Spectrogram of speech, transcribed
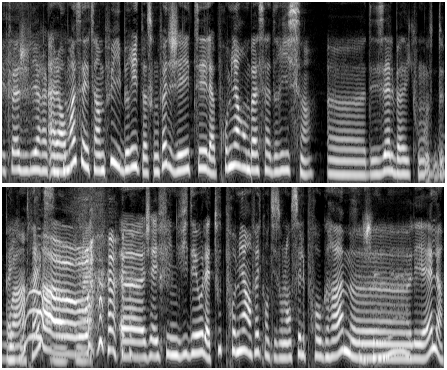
Et toi, Julia, Alors moi, ça a été un peu hybride parce qu'en fait, j'ai été la première ambassadrice euh, des ailes by, de euh, J'avais fait une vidéo, la toute première en fait, quand ils ont lancé le programme, euh, les ailes.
